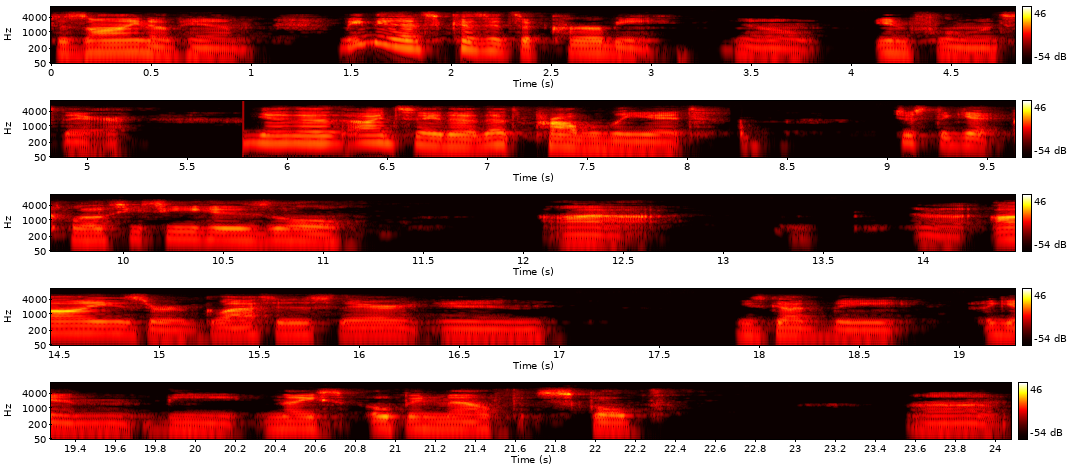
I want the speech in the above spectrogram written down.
design of him. Maybe that's because it's a Kirby, you know, influence there. Yeah, that, I'd say that that's probably it. Just to get close, you see his little uh, uh, eyes or glasses there, and he's got the again the nice open mouth sculpt. Um,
